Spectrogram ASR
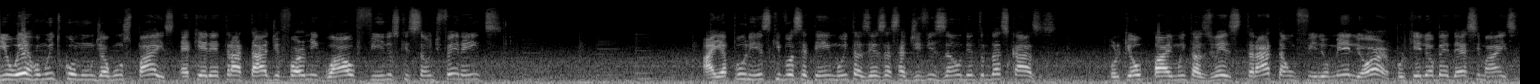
E o erro muito comum de alguns pais é querer tratar de forma igual filhos que são diferentes. Aí é por isso que você tem muitas vezes essa divisão dentro das casas. Porque o pai muitas vezes trata um filho melhor porque ele obedece mais.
